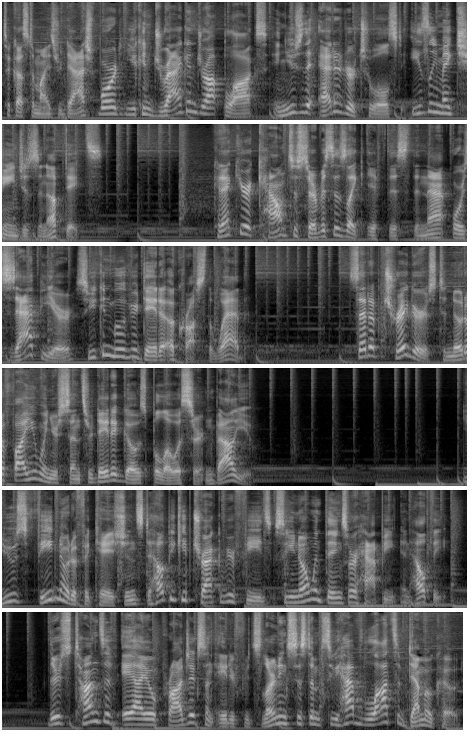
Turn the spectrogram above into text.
To customize your dashboard, you can drag and drop blocks and use the editor tools to easily make changes and updates. Connect your account to services like If This Then That or Zapier so you can move your data across the web. Set up triggers to notify you when your sensor data goes below a certain value. Use feed notifications to help you keep track of your feeds so you know when things are happy and healthy. There's tons of AIO projects on Adafruit's learning system, so you have lots of demo code.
